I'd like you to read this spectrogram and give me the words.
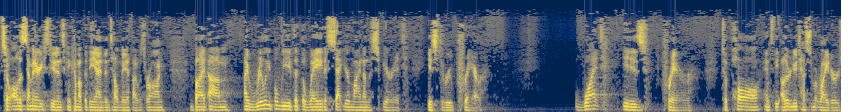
so all the seminary students can come up at the end and tell me if I was wrong. But um, I really believe that the way to set your mind on the Spirit is through prayer. What is prayer? to Paul and to the other New Testament writers,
